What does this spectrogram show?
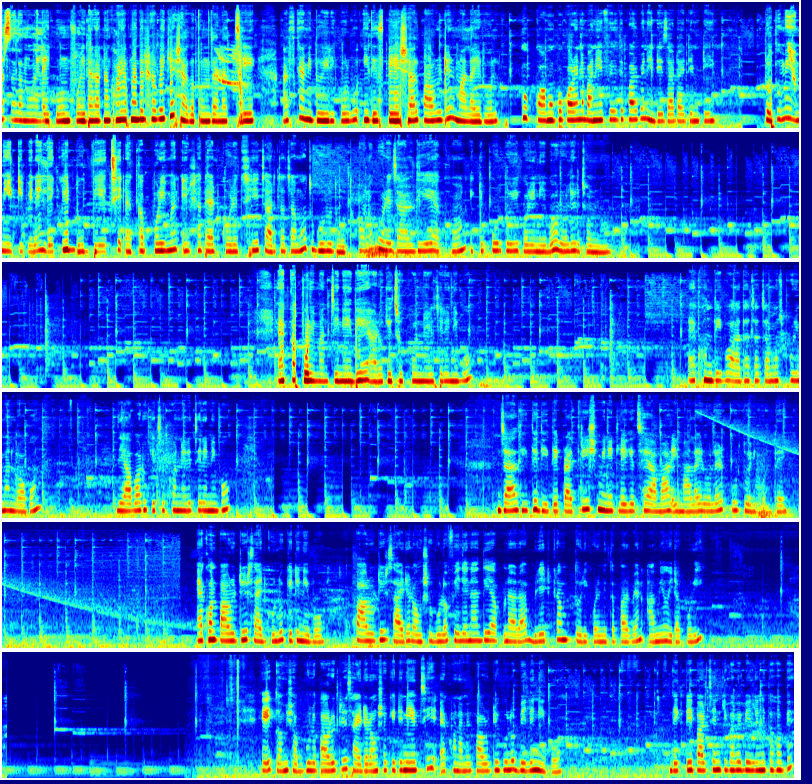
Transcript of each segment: আসসালামু আলাইকুম। ফরিদা রান্নাঘরে আপনাদের সবাইকে স্বাগতম জানাচ্ছি। আজকে আমি তৈরি করব ঈদ স্পেশাল পাউরুটির মালাই রোল। খুব কম উপকরণে বানিয়ে ফেলতে পারবেন এই ডেজার্ট আইটেমটি প্রথমেই আমি একটি প্যানে লিকুইড দুধ দিয়েছি এক কাপ পরিমাণ। এর সাথে অ্যাড করেছি চার চা চামচ গুঁড়ো দুধ। ঘন করে জাল দিয়ে এখন একটি পুর তৈরি করে নিব রোলের জন্য। এক কাপ পরিমাণ চিনি দিয়ে আরও কিছুক্ষণ নেড়ে চেড়ে নিব। এখন দিব আধা চা চামচ পরিমাণ লবণ দিয়ে আবারও কিছুক্ষণ নেড়ে চেড়ে নিব। জাল দিতে দিতে প্রায় ত্রিশ মিনিট লেগেছে আমার এই মালাই রোলের পুর তৈরি করতে। এখন পাউরুটির সাইডগুলো কেটে নিব। পাউরুটির সাইডের অংশগুলো ফেলে না দিয়ে আপনারা ব্রেড ক্রাম্প তৈরি করে নিতে পারবেন। আমিও এটা করি। এই তো আমি সবগুলো পাউরুটির সাইডের অংশ কেটে নিয়েছি। এখন আমি পাউরুটিগুলো বেলে নিব। দেখতেই পারছেন কীভাবে বেলে নিতে হবে।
